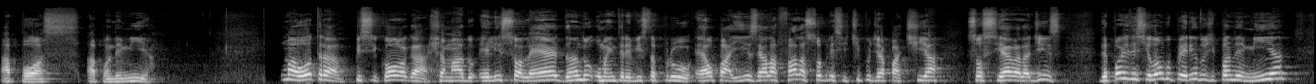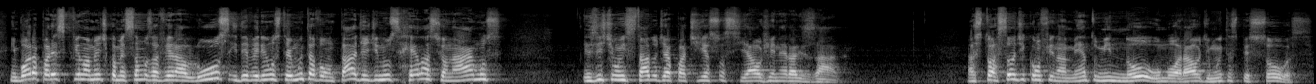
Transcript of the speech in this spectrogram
após a pandemia. Uma outra psicóloga chamada Eli Soler, dando uma entrevista para o El País, ela fala sobre esse tipo de apatia social. Ela diz: depois deste longo período de pandemia, embora pareça que finalmente começamos a ver a luz e deveríamos ter muita vontade de nos relacionarmos, existe um estado de apatia social generalizada. A situação de confinamento minou o moral de muitas pessoas.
